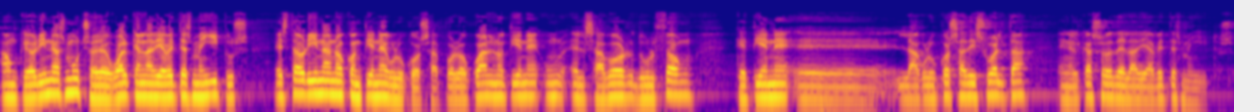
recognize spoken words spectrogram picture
aunque orinas mucho, al igual que en la diabetes mellitus, esta orina no contiene glucosa, por lo cual no tiene el sabor dulzón que tiene eh, la glucosa disuelta en el caso de la diabetes mellitus.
